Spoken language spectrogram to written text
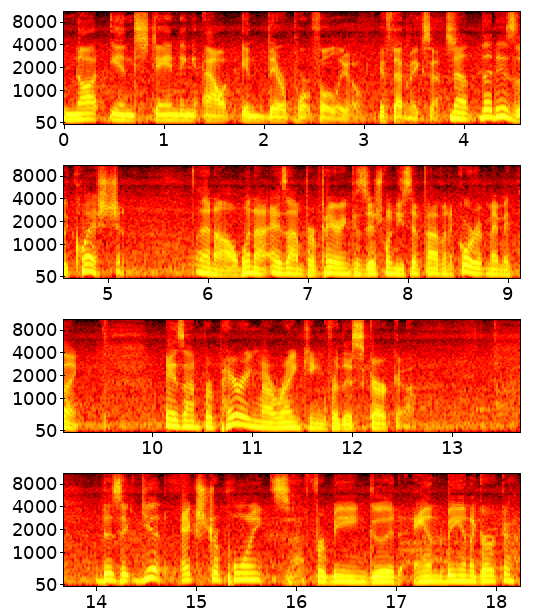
not in standing out in their portfolio. If that makes sense. Now that is the question, and all when I as I'm preparing because just when you said five and a quarter, it made me think. As I'm preparing my ranking for this Gurkha, does it get extra points for being good and being a Gurkha?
